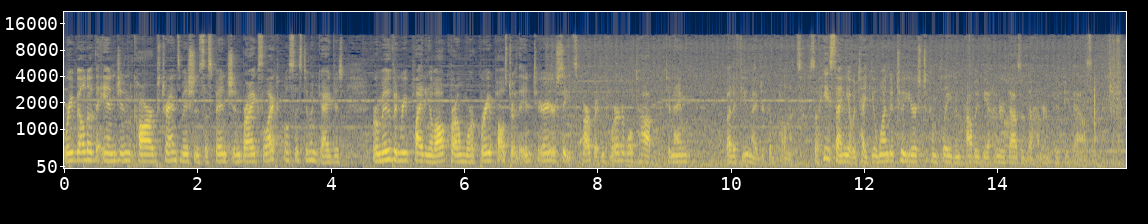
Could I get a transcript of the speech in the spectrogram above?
rebuild of the engine, carbs, transmission, suspension, brakes, electrical system and gauges, remove and replating of all chrome work, reupholster of the interior seats, carpet, and convertible top, to name but a few major components. So he's saying it would take you one to two years to complete and probably be 100,000 to 150,000.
